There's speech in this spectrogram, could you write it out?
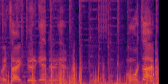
Wait, sorry, do it again, do it again. One more time.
